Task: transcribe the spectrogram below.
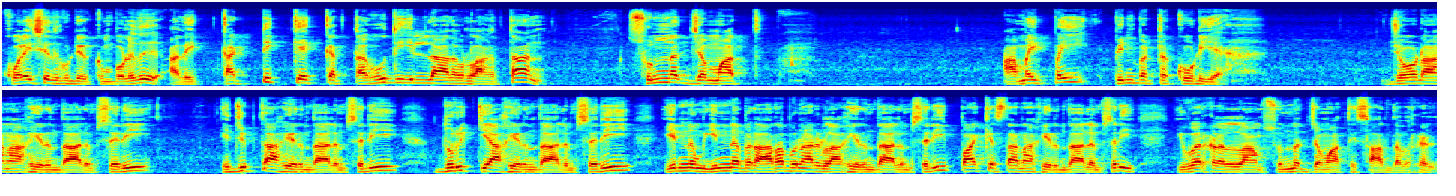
கொலை செய்து கொண்டிருக்கும் பொழுது அதை தட்டி கேட்க தகுதி இல்லாதவர்களாகத்தான் சுன்னத் ஜமாத் அமைப்பை பின்பற்றக்கூடிய ஜோர்டானாக இருந்தாலும் சரி எஜிப்தாக இருந்தாலும் சரி துருக்கியாக இருந்தாலும் சரி இன்னும் இன்னபிற அரபு நாடுகளாக இருந்தாலும் சரி பாகிஸ்தானாக இருந்தாலும் சரி இவர்களெல்லாம் சுன்னத் ஜமாத்தை சார்ந்தவர்கள்.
